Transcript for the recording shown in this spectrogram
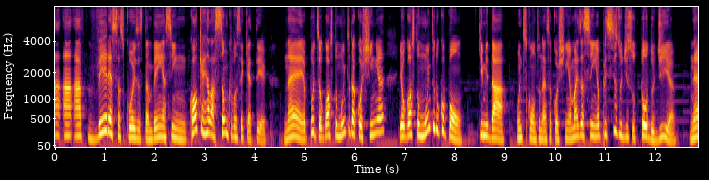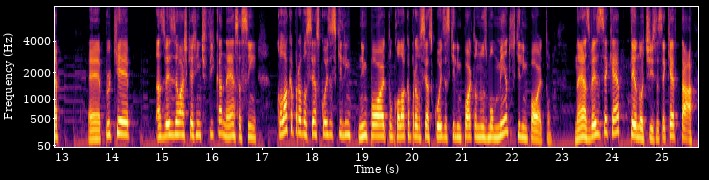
a, a, a, ver essas coisas também, assim, qual que é a relação que você quer ter, né? Putz, eu gosto muito da coxinha eu gosto muito do cupom que me dá um desconto nessa coxinha, mas assim, eu preciso disso todo dia, né? É, porque às vezes eu acho que a gente fica nessa, assim, coloca para você as coisas que lhe importam, coloca para você as coisas que lhe importam nos momentos que lhe importam, né? Às vezes você quer ter notícia, você quer estar, tá,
